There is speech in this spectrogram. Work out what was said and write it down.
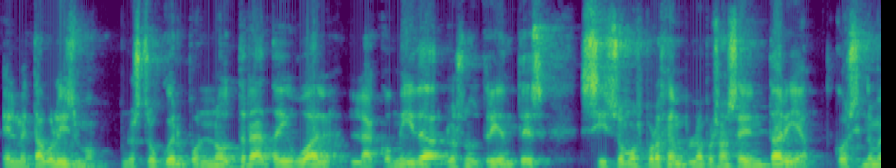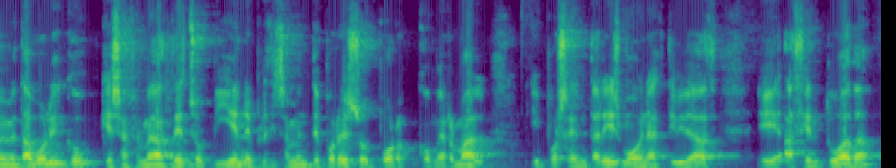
el metabolismo. Nuestro cuerpo no trata igual la comida, los nutrientes. Si somos, por ejemplo, una persona sedentaria con síndrome metabólico, que esa enfermedad de hecho viene precisamente por eso, por comer mal y por o inactividad eh, acentuada,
